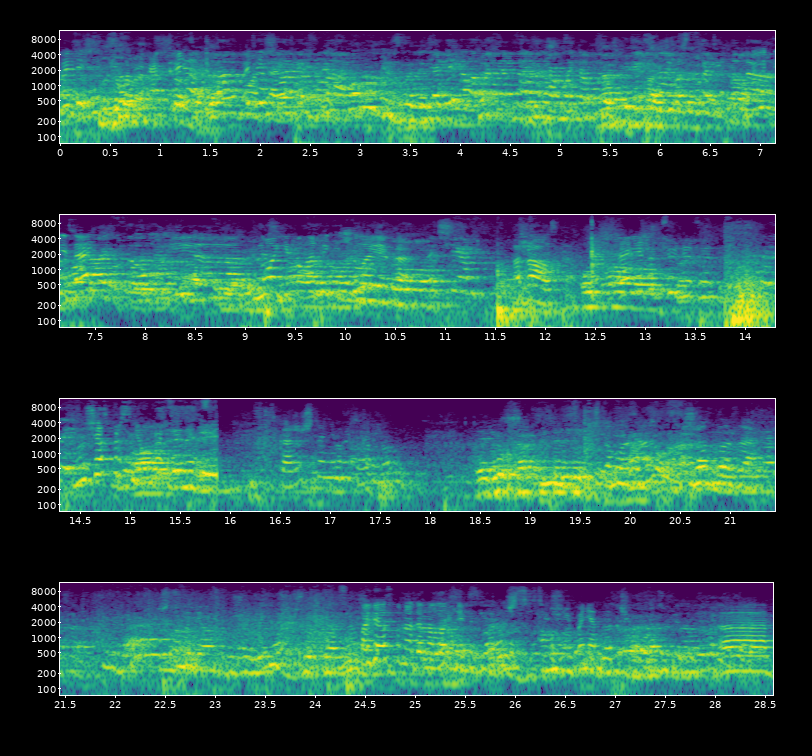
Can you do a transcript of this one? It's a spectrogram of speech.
вытащить. Я видела по интернету какой-то не и э, ноги положите человека. Зачем? Пожалуйста. Да я хочу лежит. Ну, сейчас проснемся. Скажешь что-нибудь? Что глаза? Жжет глаза. Что мы делаем? Жжет. Повязку надо наложить. Подождите, еще непонятно чего. А,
